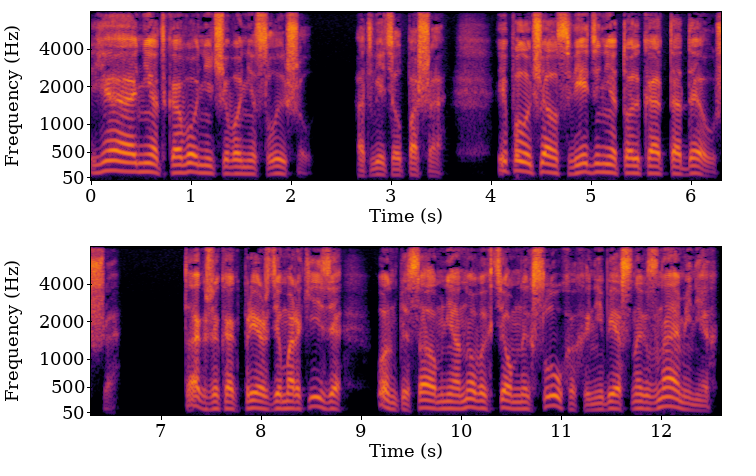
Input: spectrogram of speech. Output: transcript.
«Я ни от кого ничего не слышал», — ответил Паша, — «и получал сведения только от Тадеуша. Так же, как прежде Маркизе, он писал мне о новых темных слухах и небесных знамениях,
